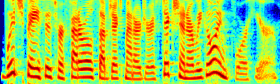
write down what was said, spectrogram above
Which basis for federal subject matter jurisdiction are we going for here?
